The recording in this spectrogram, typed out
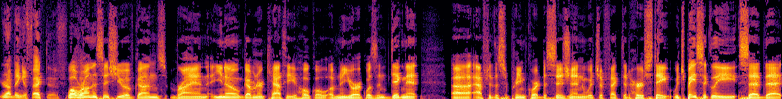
you're not being effective. Well, we're on this issue of guns, Bryan. You know, Governor Kathy Hochul of New York was indignant uh, after the Supreme Court decision, which affected her state, which basically said that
